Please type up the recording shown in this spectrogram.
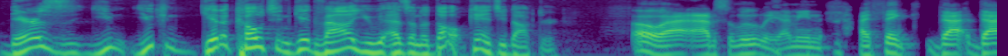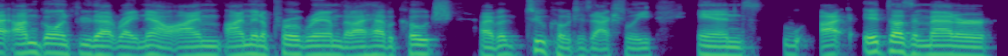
there's you you can get a coach and get value as an adult, can't you, doctor? Oh, absolutely. I mean, I think that that I'm going through that right now. I'm I'm in a program that I have a coach. I have two coaches actually, and I it doesn't matter.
